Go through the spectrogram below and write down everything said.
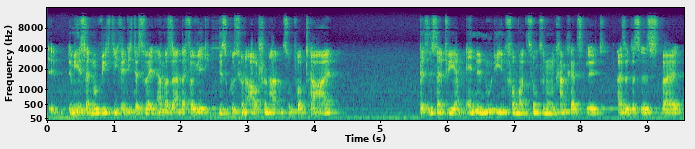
äh, mir ist ja nur wichtig, wenn ich das vielleicht einmal sagen darf, weil wir die Diskussion auch schon hatten zum Portal, das ist natürlich am Ende nur die Information zu einem Krankheitsbild. Also das ist, weil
